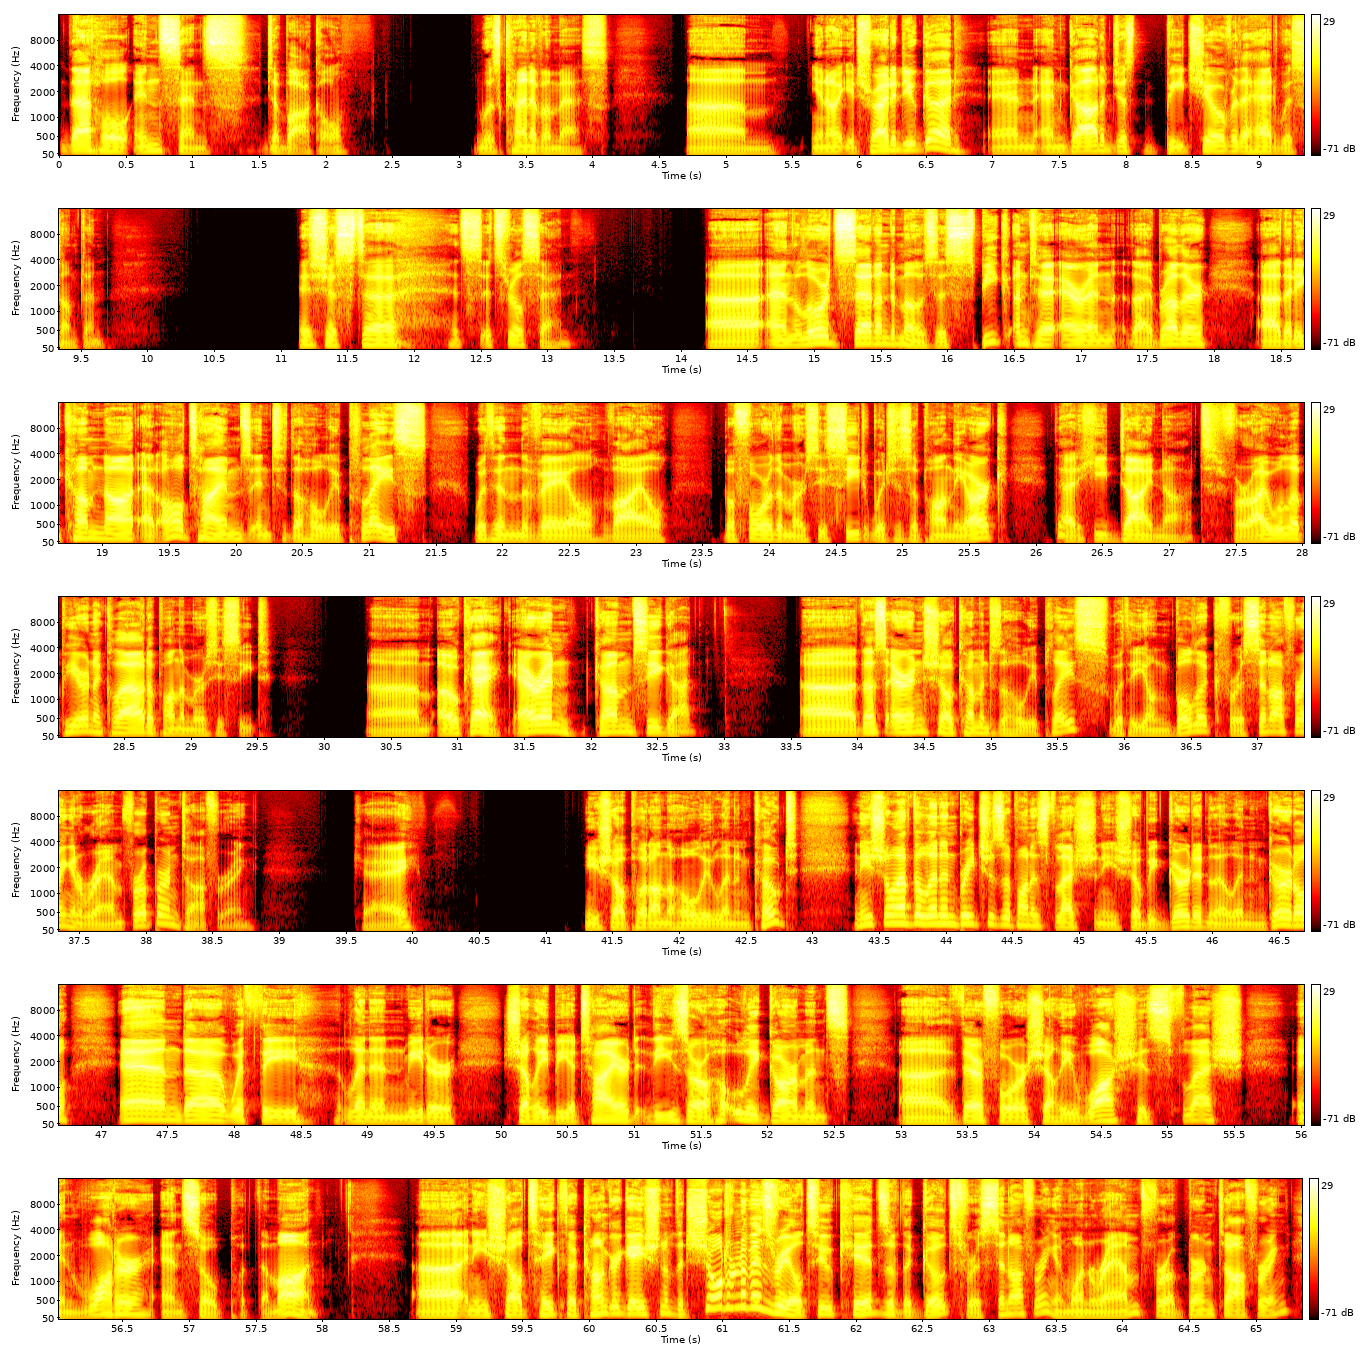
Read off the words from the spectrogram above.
that whole incense debacle was kind of a mess. Um, you know, you try to do good, and and God just beat you over the head with something. It's just, uh, it's it's real sad. Uh, and the Lord said unto Moses, Speak unto Aaron thy brother, uh, that he come not at all times into the holy place within the veil vial before the mercy seat which is upon the ark, that he die not. For I will appear in a cloud upon the mercy seat. Um, okay, Aaron, come see God. Uh, thus Aaron shall come into the holy place with a young bullock for a sin offering and a ram for a burnt offering. Okay, he shall put on the holy linen coat, and he shall have the linen breeches upon his flesh, and he shall be girded in the linen girdle, and uh, with the linen meter shall he be attired. These are holy garments. Uh, therefore shall he wash his flesh in water, and so put them on. Uh, and he shall take the congregation of the children of Israel, two kids of the goats for a sin offering, and one ram for a burnt offering.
